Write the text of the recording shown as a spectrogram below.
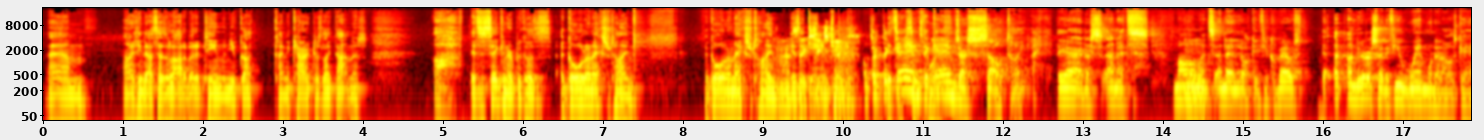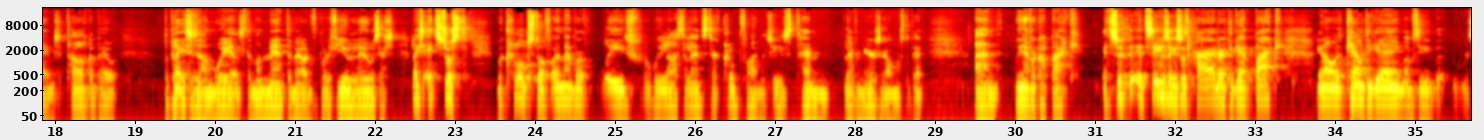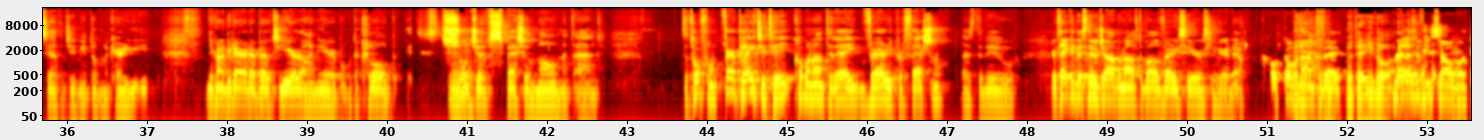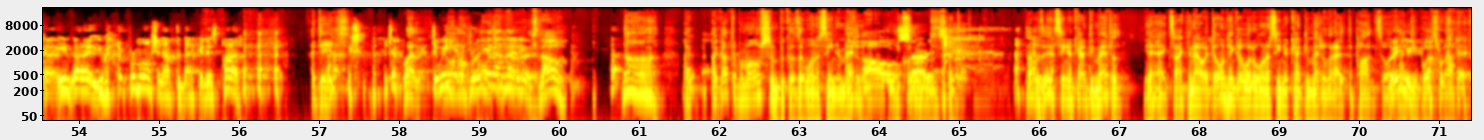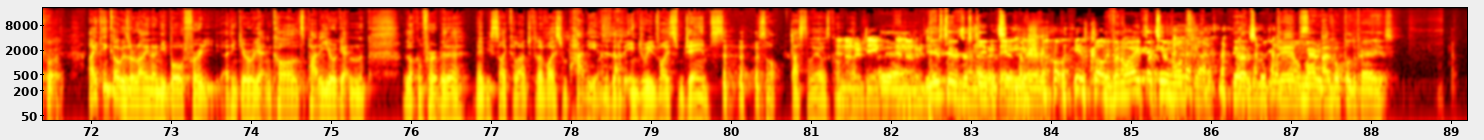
Um, and I think that says a lot about a team when you've got kind of characters like that in it. Ah, it's a sickener because a goal in extra time, a goal in extra time Ah, is like a game changer. But the, the It's games, the games are so tight. Like they are, There's, and it's moments. And then look, if you come out on the other side, if you win one of those games, talk about the place is on wheels, the momentum out of it. But if you lose it, like it's just with club stuff. I remember we we lost the Leinster club final. Geez, 10, 11 years ago must have been, and we never got back. It's just, it seems like it's just harder to get back. You know, a county game, obviously, myself and Jimmy and Dublin and Kerry, you- you're going to be there thereabouts year on year, but with the club, it's such mm. a special moment and it's a tough one. Fair play to you, T. Coming on today, very professional as the new. You're taking this new job and off the ball very seriously here now. Coming on today, But there you go. relatively sober. You got a you got a promotion off the back of this pod. I did. do, Well, do we no, get no, a We're promotion? getting out of this. No, No, no, no. I, I got the promotion because I won a senior medal. Oh, sorry. like, That was it. Senior county medal. Yeah, exactly. Now I don't think I would have won a senior county medal without the pod. So I thank you both for Okay, that. well, I think I was relying on you both for. I think you were getting calls, Paddy. You were getting looking for a bit of maybe psychological advice from Paddy and a bit of injury advice from James. So that's the way I was going. Another about it. yeah. Another dig. You two just keep it simple You've come- You've come. We've been away for two months, lads. We're like James, married I'll- couple, the pair of yous.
